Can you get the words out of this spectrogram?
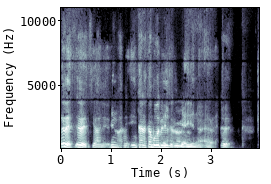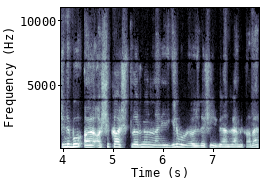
Evet evet yani hani internetten bulabilirler. Yayını evet. Evet. Şimdi bu aşı karşıtlarının hani ilgili bu özdeşi ilgilendiren bir haber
